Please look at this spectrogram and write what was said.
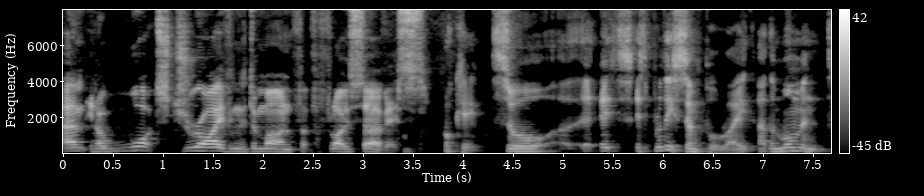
um, you know what's driving the demand for, for flow service? Okay, so uh, it's it's pretty simple, right? At the moment,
